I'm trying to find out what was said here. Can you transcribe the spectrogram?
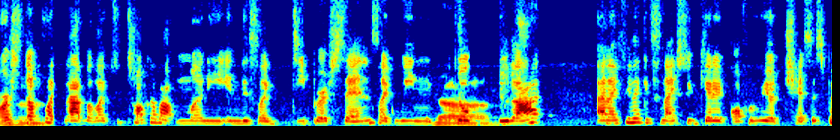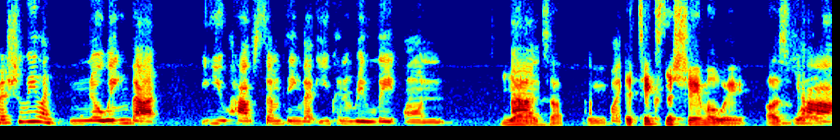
or stuff Mhm. like that. But like to talk about money in this like deeper sense, like we Yeah. don't do that. And I feel like it's nice to get it off of your chest, especially like knowing that you have something that you can relate on. yeah Um, exactly like- it takes the shame away as well Yeah.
